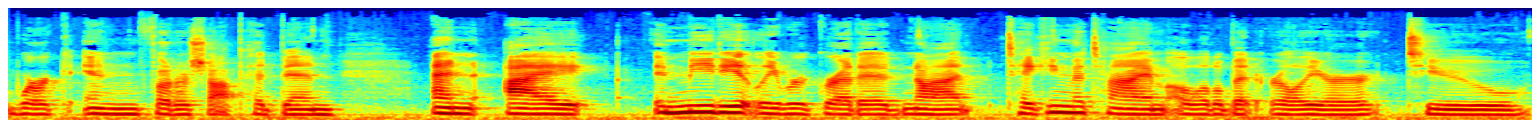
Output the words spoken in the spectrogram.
work in Photoshop had been. And I immediately regretted not taking the time a little bit earlier to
